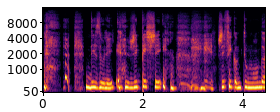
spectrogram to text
Désolée, j'ai péché. j'ai fait comme tout le monde.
